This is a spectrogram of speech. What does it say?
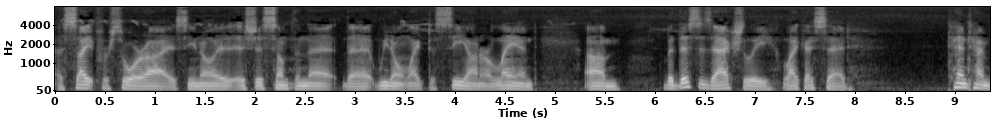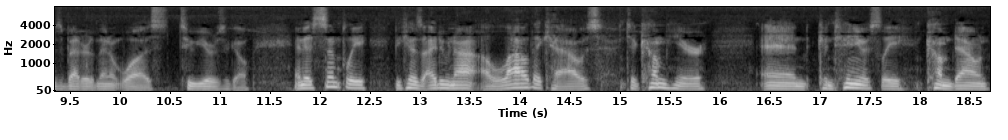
a sight for sore eyes. You know, it, it's just something that, that we don't like to see on our land. Um, but this is actually, like I said, 10 times better than it was two years ago. And it's simply because I do not allow the cows to come here and continuously come down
